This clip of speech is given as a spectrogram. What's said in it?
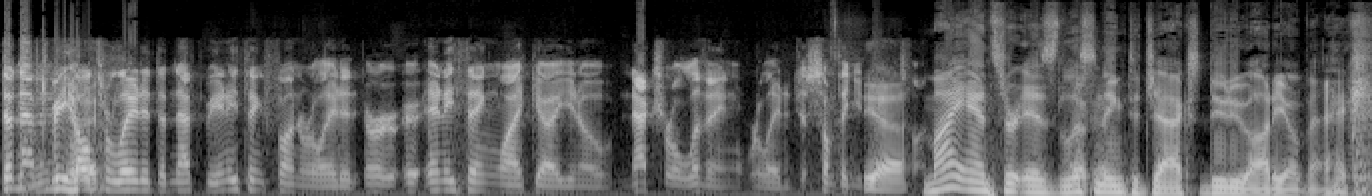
Doesn't have to be Okay. health related. Doesn't have to be anything fun related or, or anything like uh, you know natural living related. Just something you do Yeah. for fun. My answer is listening to Jack's doo doo audio bag.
